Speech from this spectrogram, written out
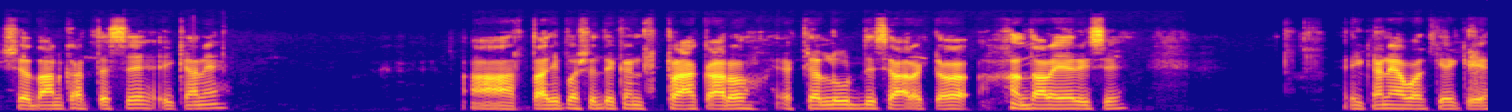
সে ধান কাটতেছে এইখানে। আর তারই পাশে দেখেন ট্রাক আরও একটা লুট দিছে, আর একটা দাঁড়াইয়া রয়েছে এইখানে আবার কে কে?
